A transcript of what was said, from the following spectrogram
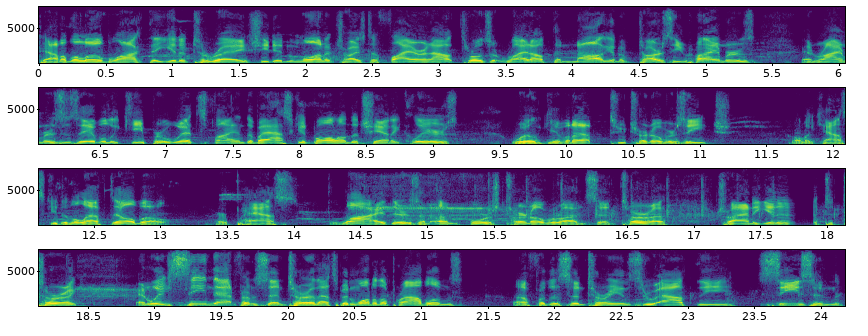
Down on the low block, they get it to Ray. She didn't want it, tries to fire it out, throws it right off the noggin of Darcy Reimers. And Reimers is able to keep her wits, find the basketball, and the Chanticleers will give it up. Two turnovers each. Krolikowski to the left elbow. Her pass wide. There's an unforced turnover on Centura, trying to get it to Turek. And we've seen that from Centura. That's been one of the problems uh, for the Centurions throughout the season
